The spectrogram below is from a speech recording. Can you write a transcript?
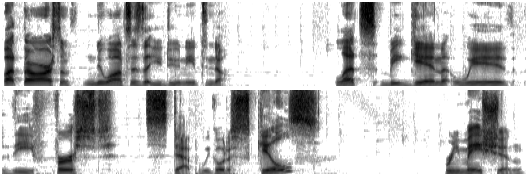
but there are some nuances that you do need to know. Let's begin with the first step. We go to skills, cremation,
